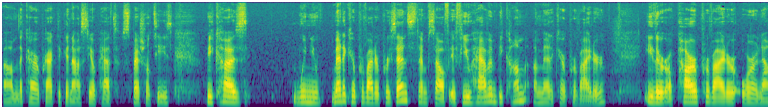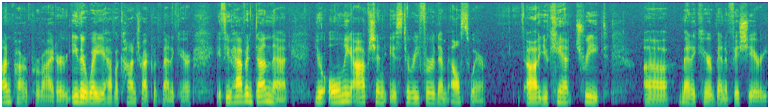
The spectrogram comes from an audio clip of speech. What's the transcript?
um, the chiropractic and osteopath specialties, because when you Medicare provider presents themselves, if you haven't become a Medicare provider, either a PAR provider or a non PAR provider, either way, you have a contract with Medicare. If you haven't done that, your only option is to refer them elsewhere. Uh, you can't treat a Medicare beneficiary.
